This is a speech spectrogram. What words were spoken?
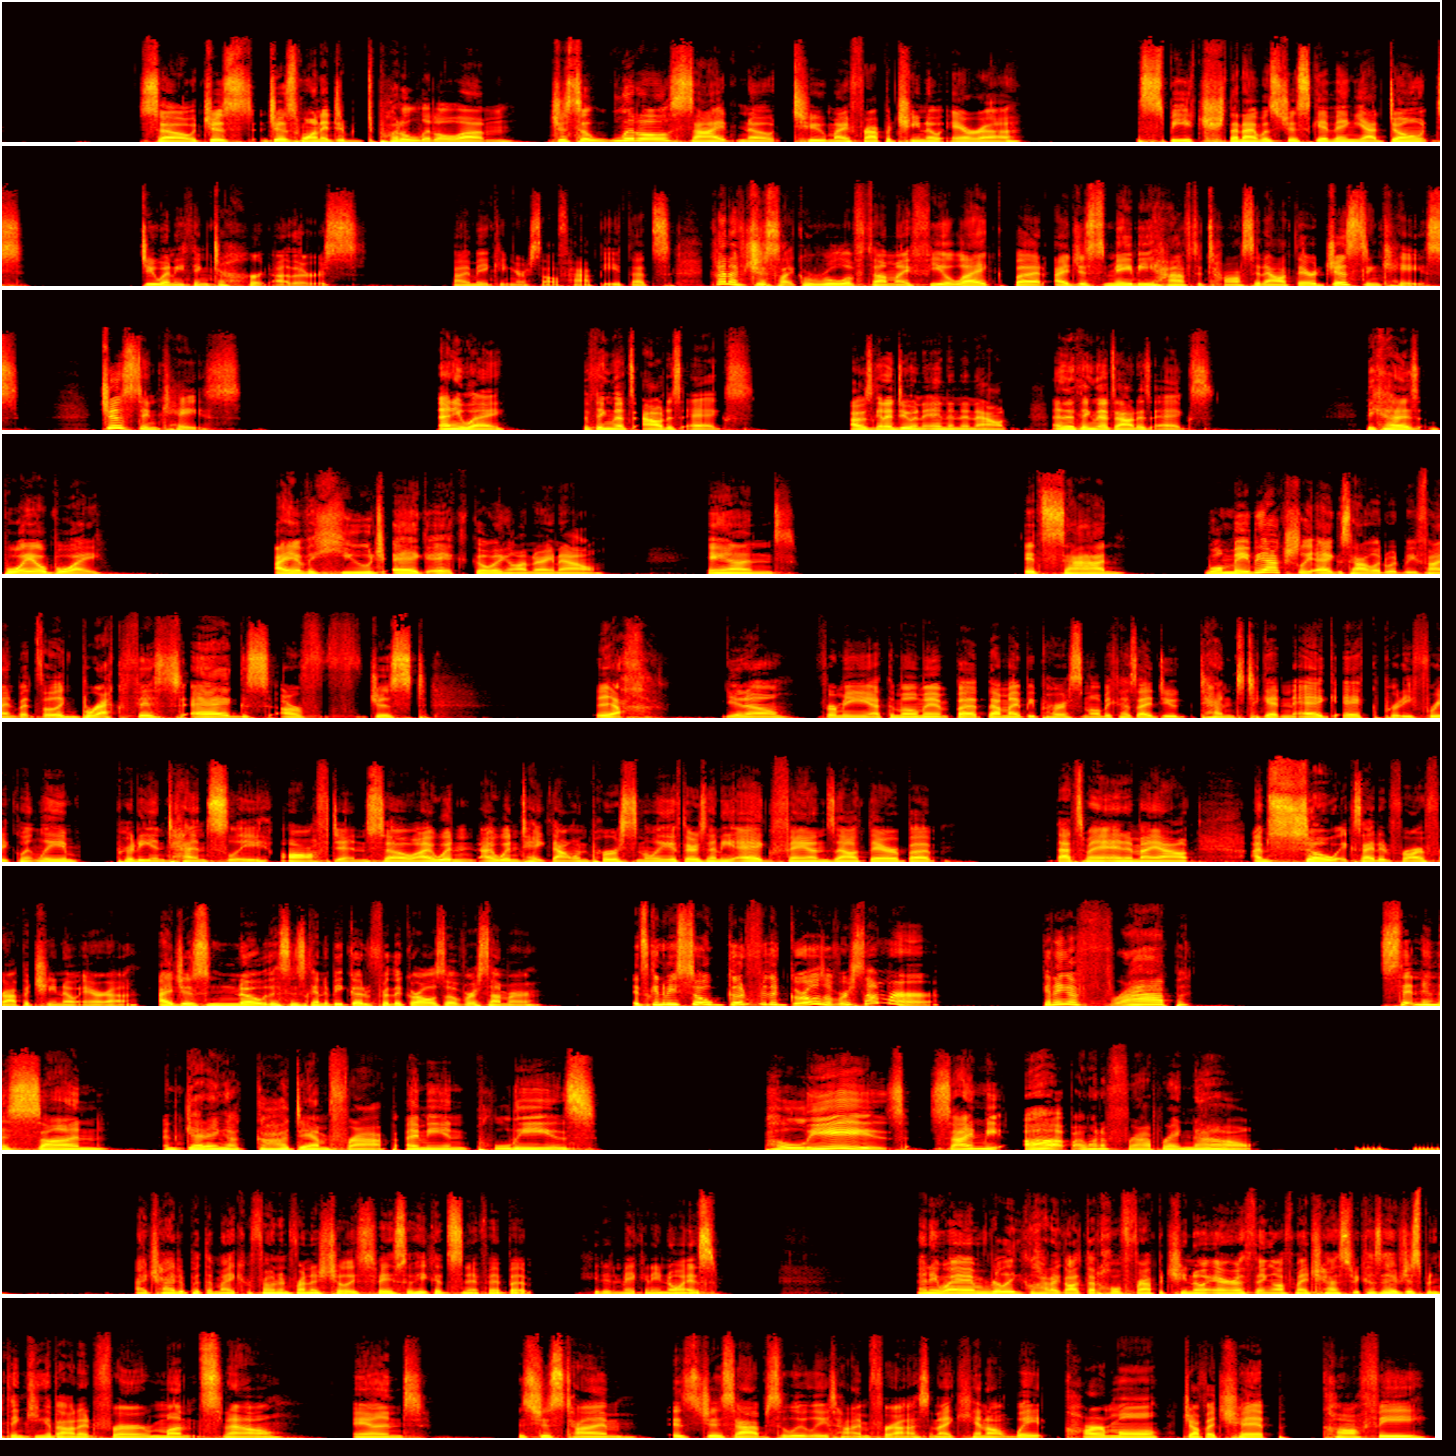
So just just wanted to, put a little um just a little side note to my Frappuccino era speech that I was just giving. Yeah, don't do anything to hurt others by making yourself happy. That's kind of just like a rule of thumb, I feel like, but I just maybe have to toss it out there just in case. just in case. Anyway, the thing that's out is eggs. I was going to do an in and an out. And the thing that's out is eggs. Because boy, oh boy, I have a huge egg ick going on right now. And it's sad. Well, maybe actually egg salad would be fine, but like breakfast eggs are f- just, ugh, you know, for me at the moment. But that might be personal because I do tend to get an egg ick pretty frequently, pretty intensely, often. So I wouldn't, I wouldn't take that one personally if there's any egg fans out there. But that's my in and my out. I'm so excited for our Frappuccino era. I just know this is going to be good for the girls over summer. It's going to be so good for the girls over summer. Getting a frap, sitting in the sun, and getting a goddamn frap. I mean, please. Please sign me up. I want a frap right now. I tried to put the microphone in front of Chili's face so he could sniff it, but he didn't make any noise. Anyway, I'm really glad I got that whole Frappuccino era thing off my chest because I've just been thinking about it for months now. And it's just time. It's just absolutely time for us. And I cannot wait. Caramel, Java chip, coffee.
